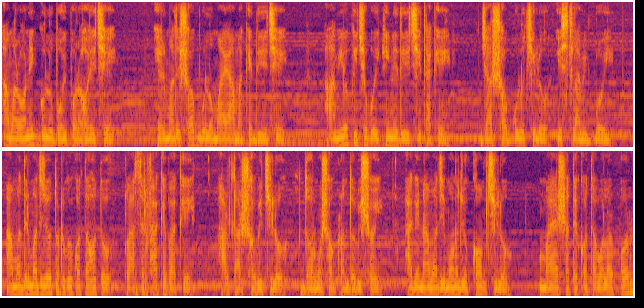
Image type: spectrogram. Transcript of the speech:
আমার অনেকগুলো বই পড়া হয়েছে। এর মাঝে সবগুলো মায়া আমাকে দিয়েছে। আমিও কিছু বই কিনে দিয়েছি তাকে, যার সবগুলো ছিল ইসলামিক বই। আমাদের মাঝে যতটুকু কথা হতো, ক্লাসের ফাঁকে ফাঁকে, আর তার সবই ছিল ধর্ম সংক্রান্ত বিষয়। আগে নামাজে মনোযোগ কম ছিল। মায়ের সাথে কথা বলার পর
